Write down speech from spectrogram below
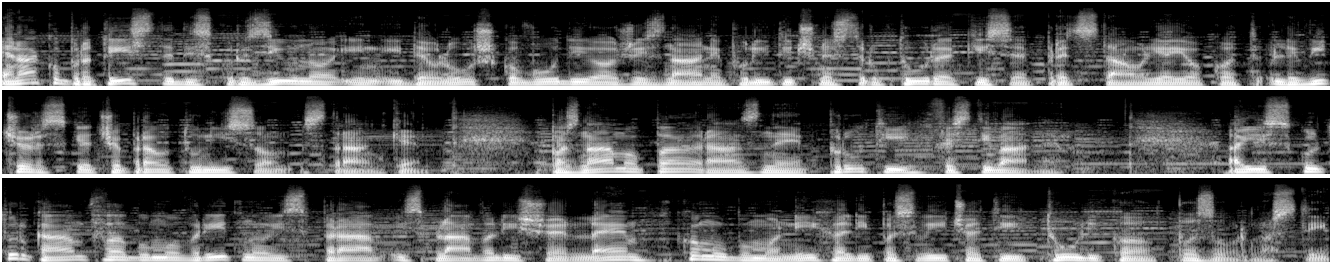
Enako proteste diskurzivno in ideološko vodijo že znane politične strukture, ki se predstavljajo kot levičarske, čeprav to niso stranke. Poznamo pa razne protifestivale. A iz kulturkampa bomo verjetno izplavali še le, komu bomo nehali posvečati toliko pozornosti.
